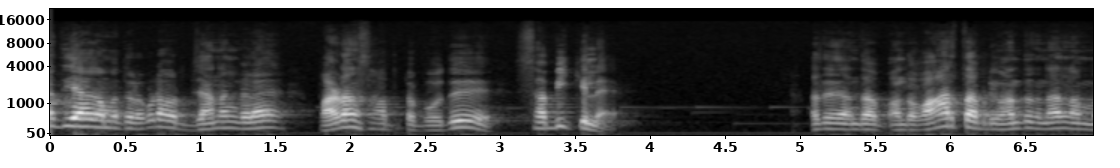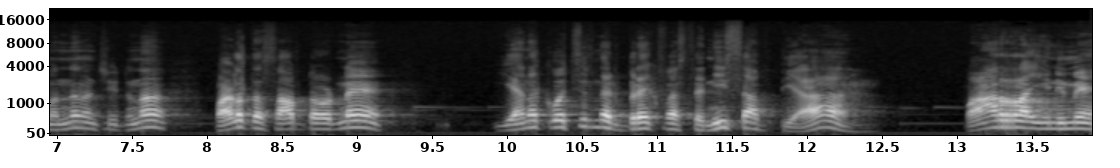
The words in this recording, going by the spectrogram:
ஆதியாகமத்துல கூட அவர் ஜனங்களை பழம் சாப்பிட்ட போது சபிக்கல. அது அந்த அந்த வார்த்தை அப்படி வந்ததுனால நம்ம என்ன நினச்சிக்கிட்டோம்னா பழத்தை சாப்பிட்ட உடனே எனக்கு வச்சிருந்த பிரேக்ஃபாஸ்ட்டை நீ சாப்பிட்டியா? பாடுறா இனிமே.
